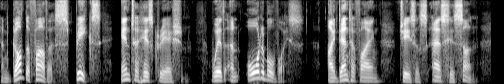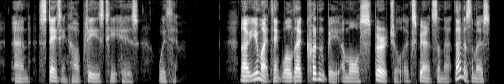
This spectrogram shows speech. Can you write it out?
and God the Father speaks into his creation with an audible voice, identifying Jesus as his Son and stating how pleased he is with him. Now, you might think, well, there couldn't be a more spiritual experience than that. That is the most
